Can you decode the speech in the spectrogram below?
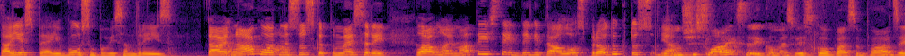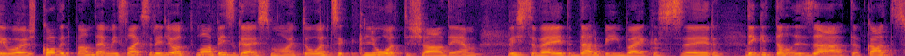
tā iespēja būs un pavisam drīz. Tā ir jā, nākotne. Es uzskatu, mēs arī plānojam attīstīt digitālos produktus. Jā. Un šis laiks, arī, ko mēs visi kopā esam pārdzīvojuši, Covid pandēmijas laiks arī ļoti labi izgaismoja to, cik ļoti šādiem visa veida darbībai, kas ir digitalizēta, kādas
